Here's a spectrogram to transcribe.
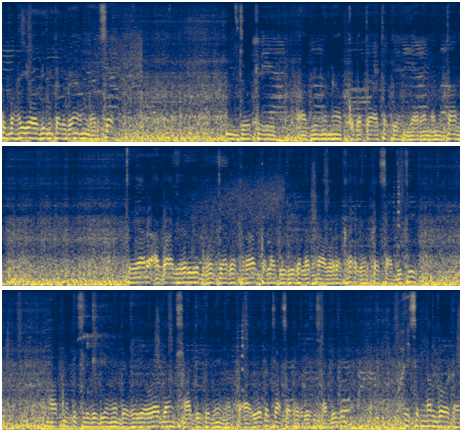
तो भाई अभी निकल गए हम घर से, जो कि अभी मैंने आपको बताया था कि हम जा रहे हैं नैनीताल। तो यार आवाज़ हो रही है, बहुत ज़्यादा ख़राब, गला भी गला ख़राब हो रखा है, घर पे शादी थी। आपने पिछली वीडियो में देखा ही होगा कि हम शादी के लिए घर पे आए हुए थे, चाचा लड़के की शादी थी। ये सिंगल रोड है।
